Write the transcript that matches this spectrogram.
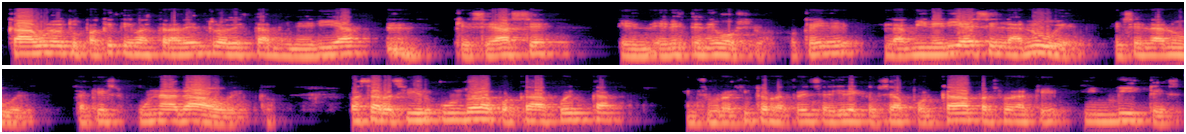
Cada uno de tus paquetes va a estar dentro de esta minería que se hace en, en este negocio. ¿okay? La minería es en la nube, es en la nube sea que es una DAO esto. Vas a recibir un dólar por cada cuenta en su registro de referencia directa, o sea, por cada persona que invites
